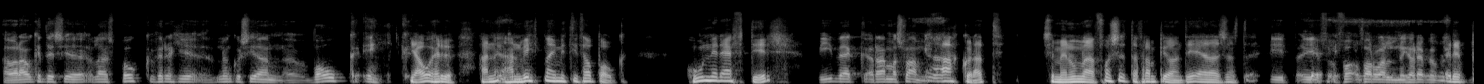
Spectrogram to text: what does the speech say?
Það var ágættis, ég las bók fyrir ekki löngu síðan, uh, Vogue Inc. Já, heyrðu, hann, hann vitnaði mitt í þá bók. Hún er eftir, Vivek Ramaswamy akkurat, sem er núna fórsetta frambjóðandi eða semst í, í for- forvalinu hjá Republik.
